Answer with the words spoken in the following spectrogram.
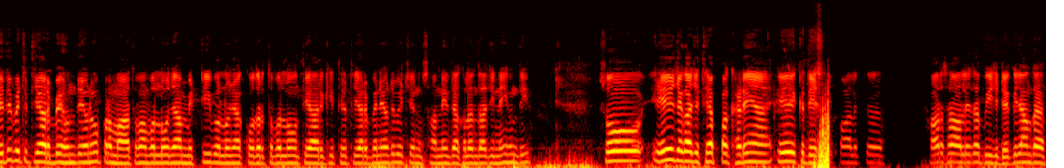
ਇਹਦੇ ਵਿੱਚ ਤਜਰਬੇ ਹੁੰਦੇ ਉਹਨੂੰ ਉਹ ਪ੍ਰਮਾਤਮਾ ਵੱਲੋਂ ਜਾਂ ਮਿੱਟੀ ਵੱਲੋਂ ਜਾਂ ਕੁਦਰਤ ਵੱਲੋਂ ਤਿਆਰ ਕੀਤੇ ਤਜਰਬੇ ਨੇ, ਉਹਦੇ ਵਿੱਚ ਇਨਸਾਨੀ ਦਖਲਅੰਦਾਜ਼ੀ ਨਹੀਂ ਹੁੰਦੀ। ਸੋ ਇਹ ਜਗ੍ਹਾ ਜਿੱਥੇ ਆਪਾਂ ਖੜੇ ਆ, ਇਹ ਇੱਕ ਦੇਸੀ ਪਾਲਕ, ਹਰ ਸਾਲ ਇਹਦਾ ਬੀਜ ਡਿੱਗ ਜਾਂਦਾ ਹੈ।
